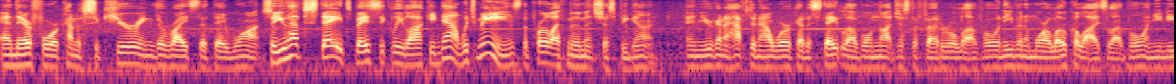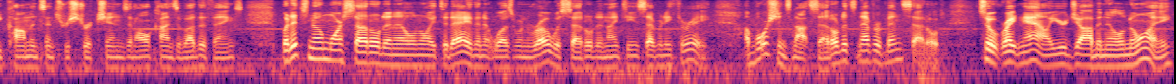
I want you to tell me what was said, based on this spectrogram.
and therefore kind of securing the rights that they want. So you have states basically locking down, which means the pro life movement's just begun. And you're going to have to now work at a state level, not just a federal level, and even a more localized level. And you need common sense restrictions and all kinds of other things. But it's no more settled in Illinois today than it was when Roe was settled in 1973. Abortion's not settled, it's never been settled. So, right now, your job in Illinois,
